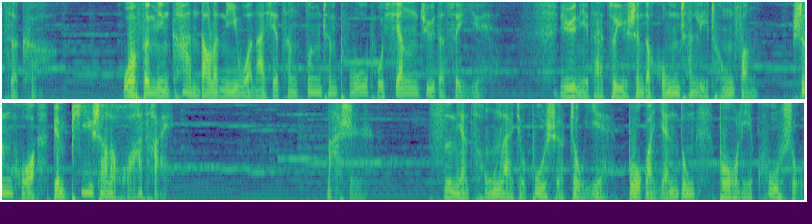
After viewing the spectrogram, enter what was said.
此刻。我分明看到了你我那些曾风尘仆仆相聚的岁月，与你在最深的红尘里重逢，生活便披上了华彩。那时，思念从来就不舍昼夜，不管严冬，不理酷暑，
